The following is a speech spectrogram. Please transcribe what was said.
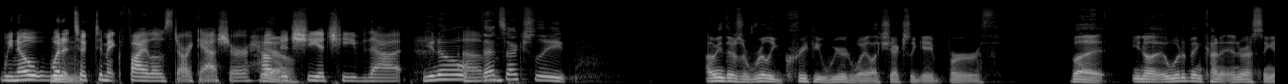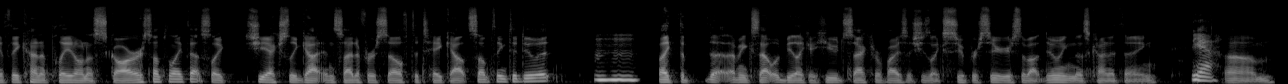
we know what Hmm. it took to make philo's dark asher how Yeah. did she achieve that You know, Um, that's actually. I mean, there's a really creepy, weird way. Like she actually gave birth, but you know, it would have been kind of interesting if they kind of played on a scar or something like that. So like she actually got inside of herself to take out something to do it. mm-hmm Like the, the I mean, because that would be like a huge sacrifice that she's like super serious about doing this kind of thing. yeah Um,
